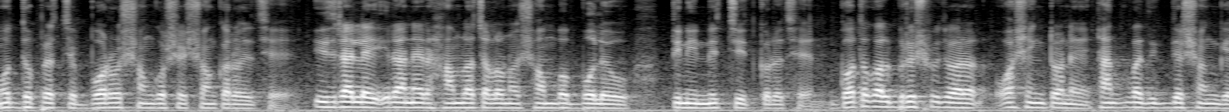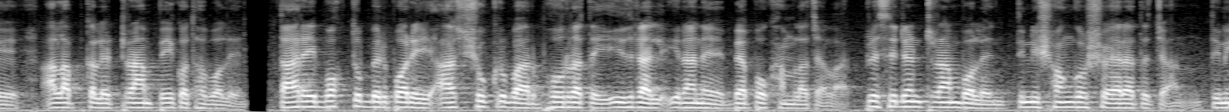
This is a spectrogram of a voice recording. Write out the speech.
মধ্যপ্রাচ্যে বড় সংঘর্ষের শঙ্কা রয়েছে। ইসরায়েলে ইরানের হামলা চালানো সম্ভব বলেও তিনি নিশ্চিত করেছেন। গতকাল বৃহস্পতিবার ওয়াশিংটনে সাংবাদিকদের সঙ্গে আলাপকালে ট্রাম্প কথা বলেন। তার এই বক্তব্যের পরে আজ শুক্রবার ভোররাতে ইসরায়েল ইরানে ব্যাপক হামলা চালায়। প্রেসিডেন্ট ট্রাম্প বলেন, তিনি সংঘর্ষ এড়াতে চান। তিনি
